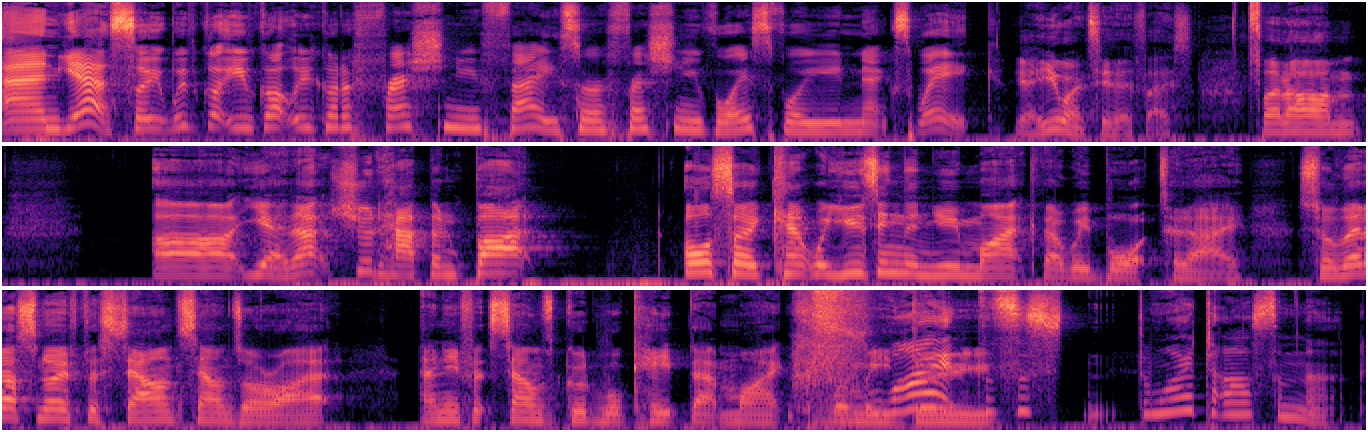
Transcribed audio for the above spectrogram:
And yeah, so we've got you've got we've got a fresh new face or a fresh new voice for you next week. yeah, you won't see their face, but um, uh, yeah, that should happen. But also, Kent, we're using the new mic that we bought today, so let us know if the sound sounds all right. And if it sounds good, we'll keep that mic when we why? do. This is why to ask them that.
